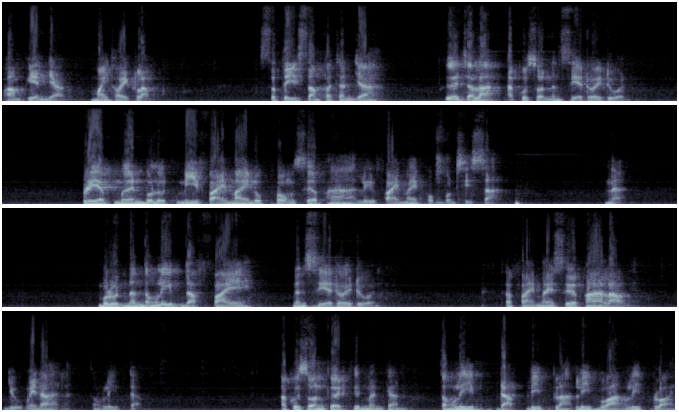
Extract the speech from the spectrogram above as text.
ความเพียรอย่างไม่ถอยกลับ สติสัมปชัญญะ เพื่อจะละอกุศลนั้นเสียโดยด่วน เปรียบเหมือนบุรุษมีไฟไหม้ลุกโพรงเสื้อผ้า หรือไฟไหม้ผมบนศีรษะนะ บุรุษนั้นต้องรีบดับไฟนั้นเสียโดยด่วน ถ้าไฟไหม้เสื้อผ้าเราเนี่ยอยู่ไม่ได้แล้วต้องรีบดับ อกุศลเกิดขึ้นเหมือนกัน ต้องรีบดับรีบละรีบวางรีบปล่อย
